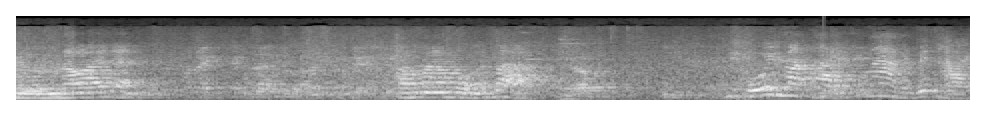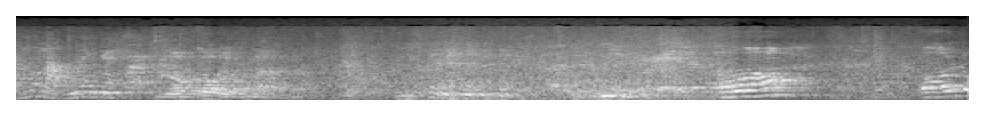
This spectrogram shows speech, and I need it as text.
หนุ่มน้อยเนี่ยเอามาหมดหรือเปล่า ครับ อุ้ยมาถ่ายข้างหน้าเดี๋ยวไปถ่ายข้างหลังได้ไง โลโก้อยู่ข้างหลัง โอ้โอ้โล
